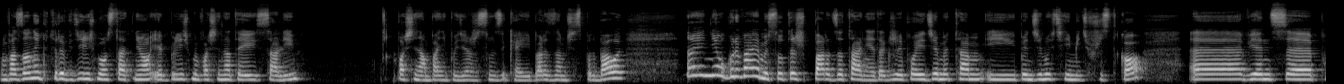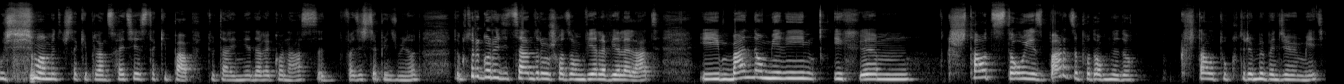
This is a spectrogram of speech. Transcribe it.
wazony, które widzieliśmy ostatnio, jak byliśmy właśnie na tej sali, właśnie nam pani powiedziała, że są z Ikei, bardzo nam się spodobały, no i nie ukrywajmy, są też bardzo tanie, także pojedziemy tam i będziemy chcieli mieć wszystko. E, więc e, później mamy też taki plan. Słuchajcie, jest taki pub tutaj niedaleko nas, e, 25 minut, do którego rodzice Andrew już chodzą wiele, wiele lat i będą mieli ich kształt stołu jest bardzo podobny do kształtu, który my będziemy mieć,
